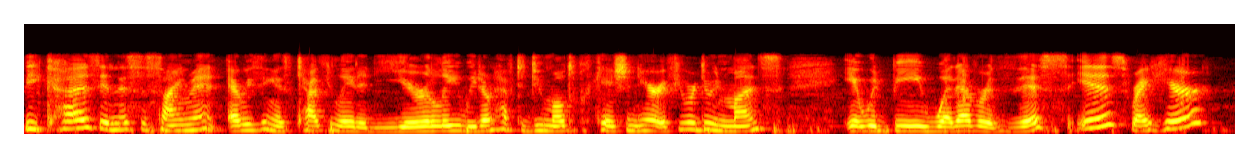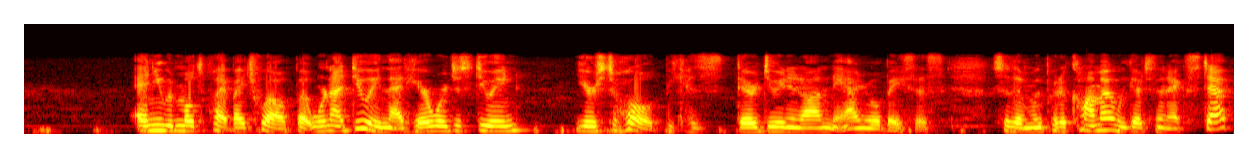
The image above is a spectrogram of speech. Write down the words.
because in this assignment everything is calculated yearly, we don't have to do multiplication here. If you were doing months, it would be whatever this is right here, and you would multiply it by 12. But we're not doing that here. We're just doing years to hold because they're doing it on an annual basis. So then we put a comma, we go to the next step,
